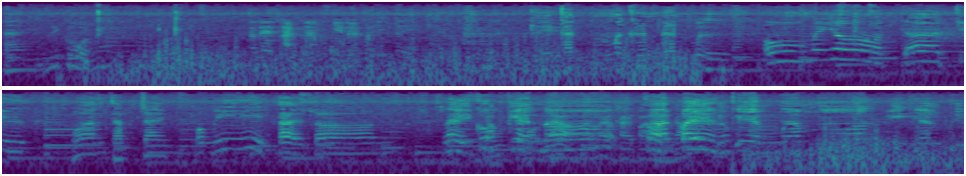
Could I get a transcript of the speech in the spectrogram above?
ได้นี่โกรธไหมจะได้ทันนะเมื่อกี้นะเทกันเมื่อคืนเดินมือโอ้ไม่ยอดจะจืดหวานจับใจบ่มีใต้ตอนไล่กุบเกียรติน้อยฟาดไปเข้มเมื่อมนวลพี่ยังตี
